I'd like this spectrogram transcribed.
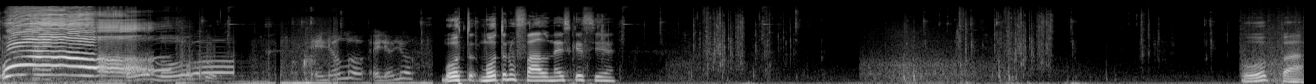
Ô, louco. Ele olhou, ele olhou. Morto, morto não fala, né? Esqueci. Opa!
